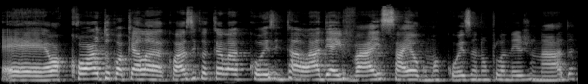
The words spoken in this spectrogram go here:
é, eu acordo com aquela, quase com aquela coisa entalada e aí vai, sai alguma coisa, não planejo nada.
